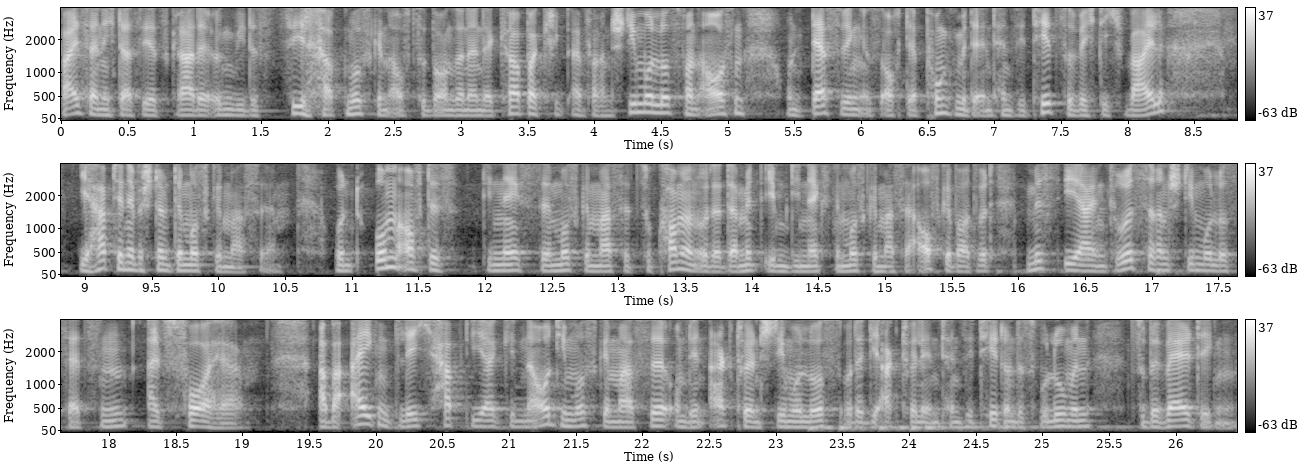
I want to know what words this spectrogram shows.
weiß ja nicht, dass ihr jetzt gerade irgendwie das Ziel habt, Muskeln aufzubauen, sondern der Körper kriegt einfach einen Stimulus von außen und deswegen ist auch der Punkt mit der Intensität so wichtig, weil ihr habt ja eine bestimmte Muskelmasse. Und um auf das, die nächste Muskelmasse zu kommen oder damit eben die nächste Muskelmasse aufgebaut wird, müsst ihr einen größeren Stimulus setzen als vorher. Aber eigentlich habt ihr genau die Muskelmasse, um den aktuellen Stimulus oder die aktuelle Intensität und das Volumen zu bewältigen.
